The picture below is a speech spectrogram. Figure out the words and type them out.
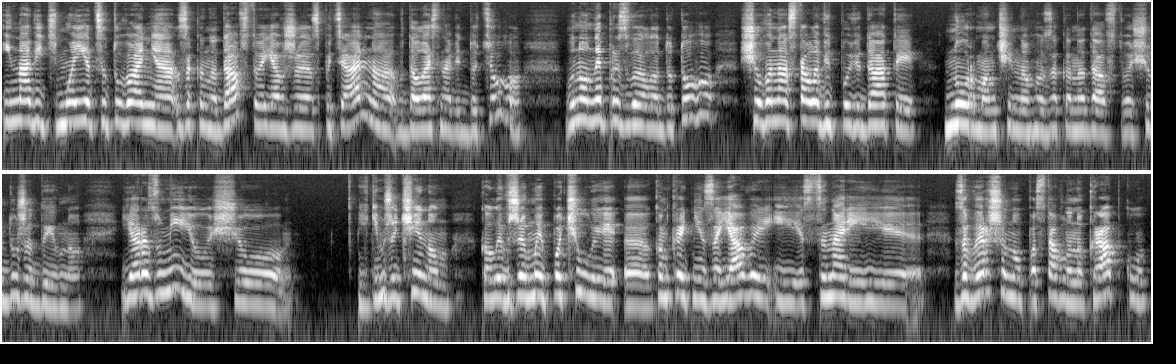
І навіть моє цитування законодавства, я вже спеціально вдалась навіть до цього, воно не призвело до того, що вона стала відповідати нормам чинного законодавства, що дуже дивно. Я розумію, що яким же чином, коли вже ми почули е, конкретні заяви і сценарії завершено, поставлено крапку.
